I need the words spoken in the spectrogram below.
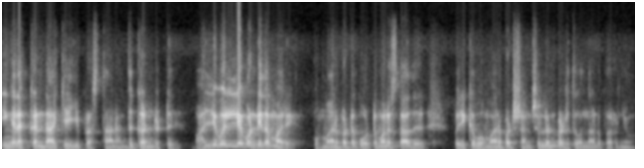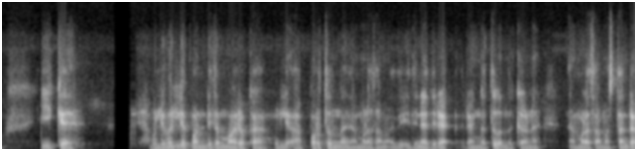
ഇങ്ങനെയൊക്കെ ഉണ്ടാക്കിയ ഈ പ്രസ്ഥാനം ഇത് കണ്ടിട്ട് വലിയ വലിയ പണ്ഡിതന്മാര് ബഹുമാനപ്പെട്ട കോട്ടുമല ഉസ്താദ് ഒരിക്കൽ ബഹുമാനപ്പെട്ട ഷംസുല്ലന്റെ അടുത്ത് വന്നാണ്ട് പറഞ്ഞു ഈക്കെ വലിയ വലിയ പണ്ഡിതന്മാരൊക്കെ വലിയ അപ്പുറത്ത് നിന്ന് നമ്മളെ സമ ഇതിനെതിരെ രംഗത്ത് വന്നിക്കാണ് നമ്മളെ സമസ്തന്റെ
